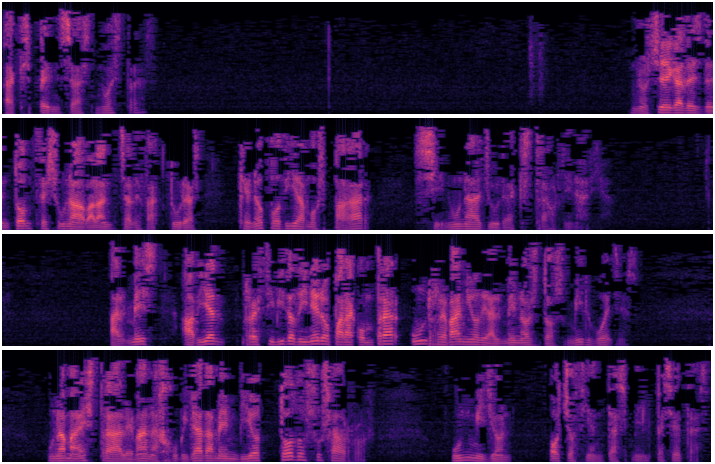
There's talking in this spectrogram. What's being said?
a expensas nuestras? Nos llega desde entonces una avalancha de facturas que no podíamos pagar sin una ayuda extraordinaria. Al mes había recibido dinero para comprar un rebaño de al menos dos mil bueyes una maestra alemana jubilada me envió todos sus ahorros, un millón ochocientas mil pesetas,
